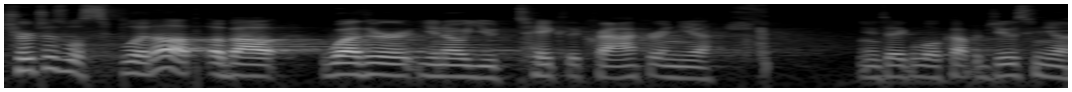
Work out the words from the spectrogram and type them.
churches will split up about whether you know you take the cracker and you you take a little cup of juice and you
